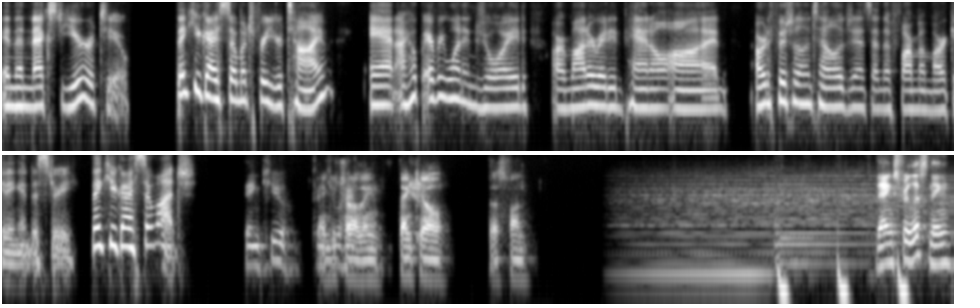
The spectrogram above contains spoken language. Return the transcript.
in the next year or two. Thank you guys so much for your time. And I hope everyone enjoyed our moderated panel on artificial intelligence and the pharma marketing industry. Thank you guys so much. Thank you. Thank, Thank you, Sharlene. Thank you all. That was fun. Thanks for listening.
